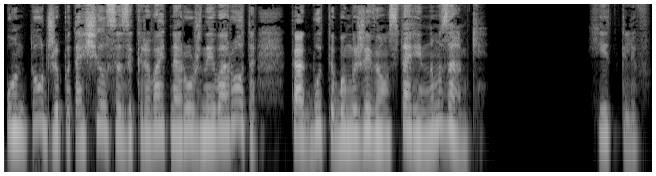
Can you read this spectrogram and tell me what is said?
он тут же потащился закрывать наружные ворота, как будто бы мы живем в старинном замке. Хитклифф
